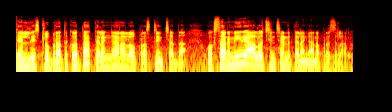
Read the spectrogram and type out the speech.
జర్నలిస్టులు బ్రతకొద్దా? తెలంగాణలో ప్రశ్నించద్దా? ఒకసారి మీరే ఆలోచించండి తెలంగాణ ప్రజలారా.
